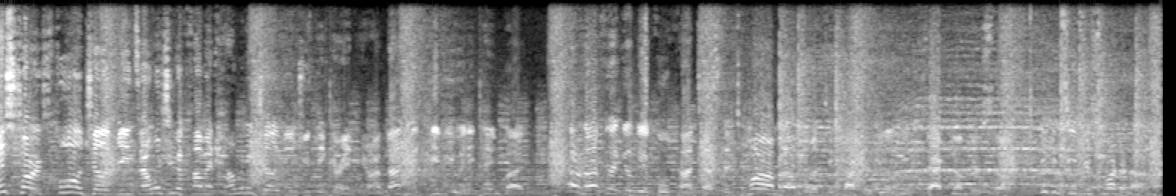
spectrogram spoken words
This jar is full of jelly beans, and I want you to comment how many jelly beans you think are in here. I'm not going to give you anything, but I don't know. I feel like it'll be a cool contest. And tomorrow I'm going to upload a TikTok revealing the exact numbers, so you can see if you're smart or not.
